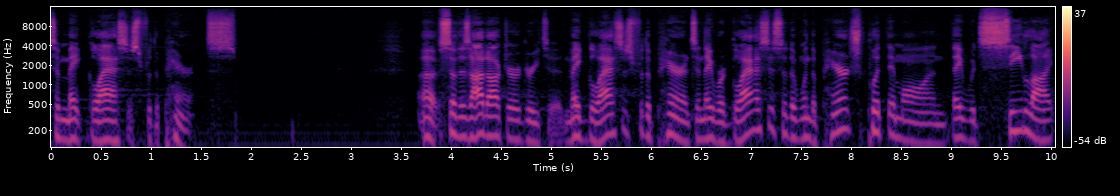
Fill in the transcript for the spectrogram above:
to make glasses for the parents. Uh, so this eye doctor agreed to it. Make glasses for the parents, and they were glasses so that when the parents put them on, they would see life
